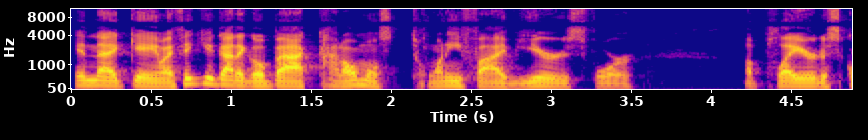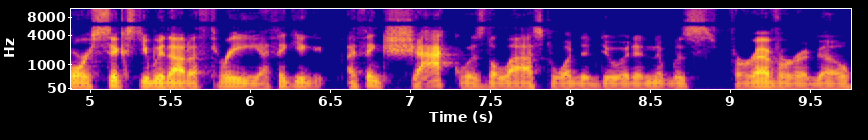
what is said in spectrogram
in that game. I think you got to go back God, almost 25 years for a player to score 60 without a three. I think you, I think Shaq was the last one to do it, and it was forever ago.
